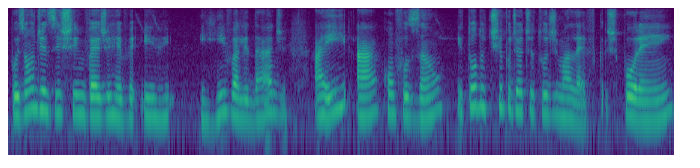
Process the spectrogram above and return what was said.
Pois onde existe inveja e e rivalidade, aí há confusão e todo tipo de atitudes maléficas. Porém,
